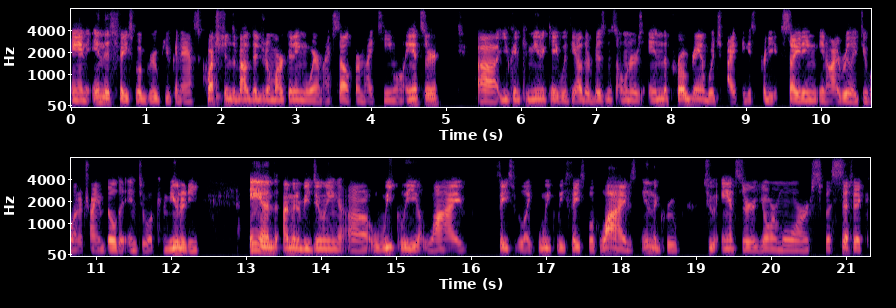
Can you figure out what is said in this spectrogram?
And in this Facebook group, you can ask questions about digital marketing where myself or my team will answer. Uh, you can communicate with the other business owners in the program, which I think is pretty exciting. You know, I really do want to try and build it into a community. And I'm going to be doing uh, weekly live face like weekly Facebook lives in the group to answer your more specific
